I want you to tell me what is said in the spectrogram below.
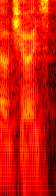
no choice.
